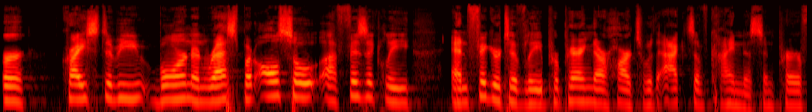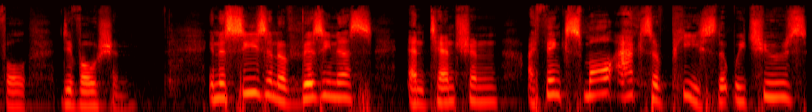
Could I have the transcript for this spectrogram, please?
for Christ to be born and rest, but also uh, physically and figuratively preparing their hearts with acts of kindness and prayerful devotion. In a season of busyness and tension, I think small acts of peace that we choose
